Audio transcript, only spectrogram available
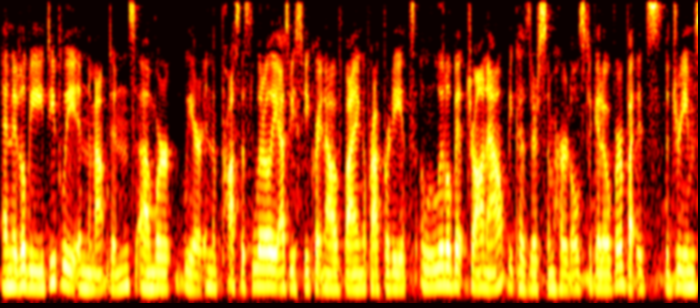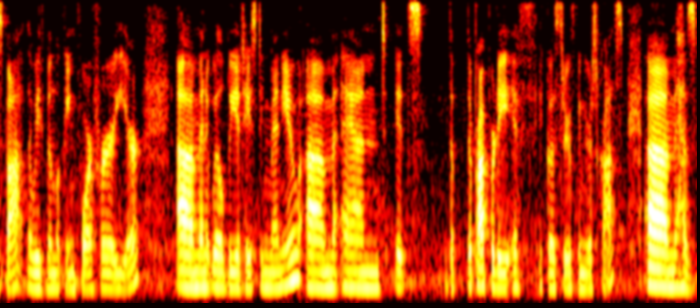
and it'll be deeply in the mountains. Um, we're we are in the process, literally as we speak right now, of buying a property. It's a little bit drawn out because there's some hurdles to get over, but it's the dream spot that we've been looking for for a year. Um, and it will be a tasting menu. Um, and it's the, the property, if it goes through, fingers crossed, um, has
